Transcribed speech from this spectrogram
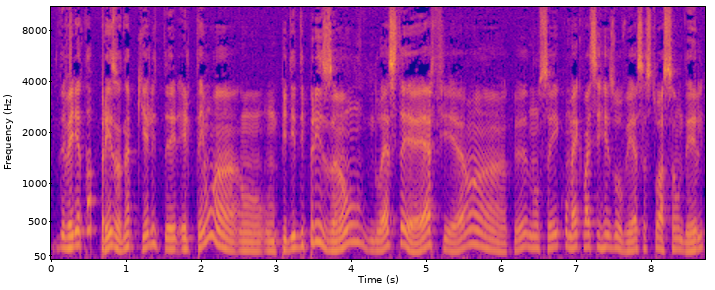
deveria estar presa, né? Porque ele, ele tem uma, um, um, pedido de prisão do STF. É uma, eu não sei como é que vai se resolver essa situação dele.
